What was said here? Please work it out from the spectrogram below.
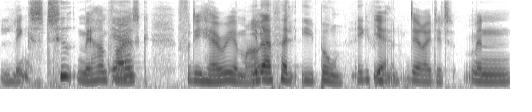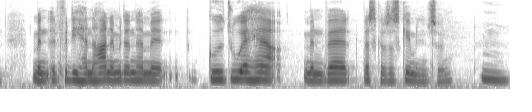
længst tid med ham, Ja. faktisk. Fordi Harry er I meget... hvert fald i bogen, ikke i Ja, filmen. det er rigtigt. Men, men fordi han har nemlig den her med, Gud, du er her, men hvad, hvad skal der så ske med din søn? Mm.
